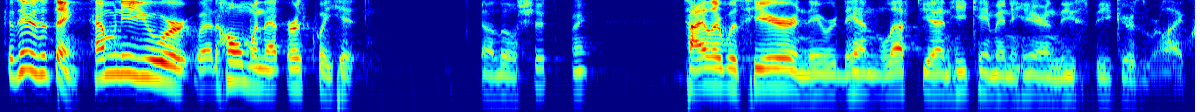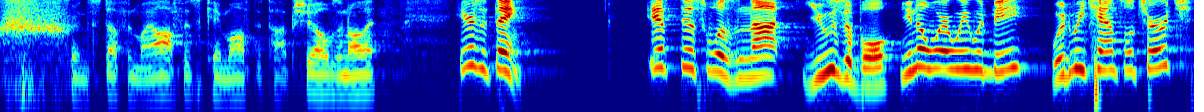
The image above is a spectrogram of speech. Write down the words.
Because here's the thing. How many of you were at home when that earthquake hit? Got a little shook, right? Tyler was here and they, were, they hadn't left yet, and he came in here, and these speakers were like, and stuff in my office came off the top shelves and all that. Here's the thing if this was not usable, you know where we would be? Would we cancel church?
